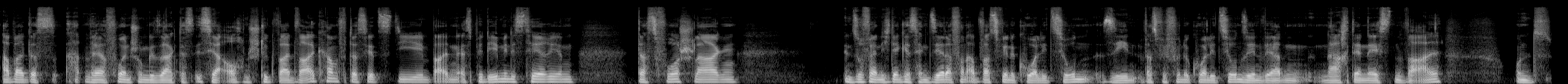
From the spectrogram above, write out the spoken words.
Aber das hatten wir ja vorhin schon gesagt, das ist ja auch ein Stück weit Wahlkampf, dass jetzt die beiden SPD-Ministerien das vorschlagen. Insofern, ich denke, es hängt sehr davon ab, was wir eine Koalition sehen, was wir für eine Koalition sehen werden nach der nächsten Wahl. Und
